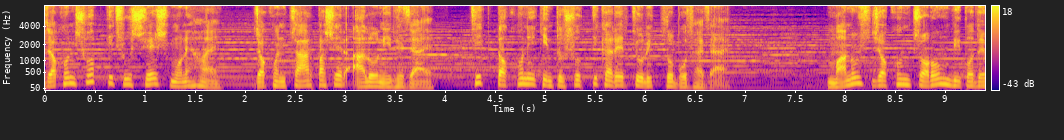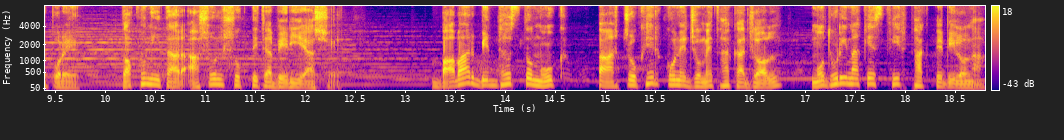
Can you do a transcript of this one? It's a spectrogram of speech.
যখন সব কিছু শেষ মনে হয়, যখন চারপাশের আলো নিভে যায়, ঠিক তখনই কিন্তু সত্যিকারের চরিত্র বোঝা যায়। মানুষ যখন চরম বিপদে পড়ে, তখনই তার আসল শক্তিটা বেরিয়ে আসে। বাবার বিধ্বস্ত মুখ, তার চোখের কোণে জমে থাকা জল মধুরিমাকে স্থির থাকতে দিল না।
